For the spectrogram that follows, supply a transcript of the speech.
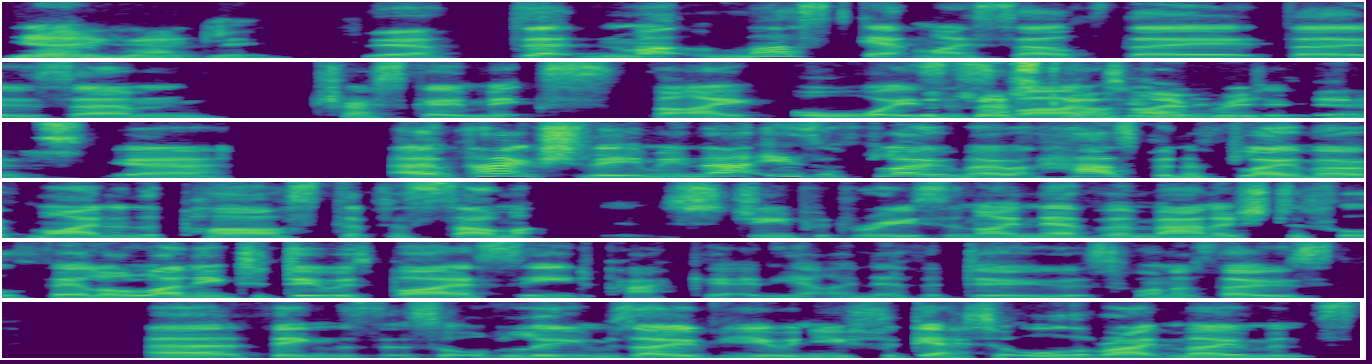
Yeah, exactly. Yeah, that must get myself the those um Tresco mix that I always the aspire Tresco to. hybrid, yes. Yeah. Um, actually, I mean that is a FLOMO. It has been a FLOMO of mine in the past that for some stupid reason I never managed to fulfill. All I need to do is buy a seed packet, and yet I never do. It's one of those uh, things that sort of looms over you and you forget at all the right moments.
